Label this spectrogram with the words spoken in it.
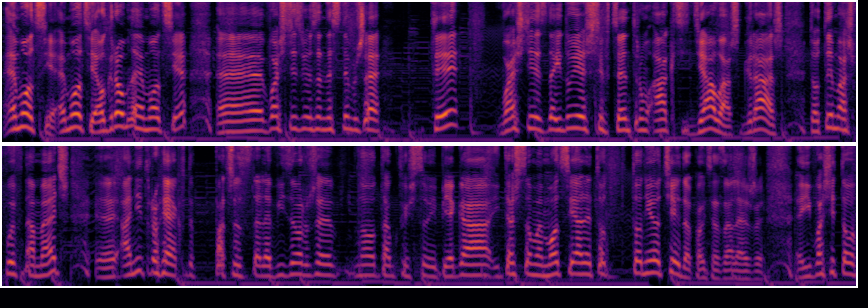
emocje, emocje, ogromne emocje, e, właśnie związane z tym, że ty właśnie znajdujesz się w centrum akcji, działasz, grasz, to ty masz wpływ na mecz, e, a nie trochę jak patrząc w telewizor, że no tam ktoś sobie biega i też są emocje, ale to, to nie od ciebie do końca zależy. E, I właśnie to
